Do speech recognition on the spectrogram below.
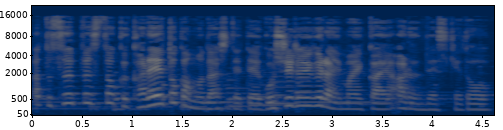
あとスープストックカレーとかも出してて5種類ぐらい毎回あるんですけど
